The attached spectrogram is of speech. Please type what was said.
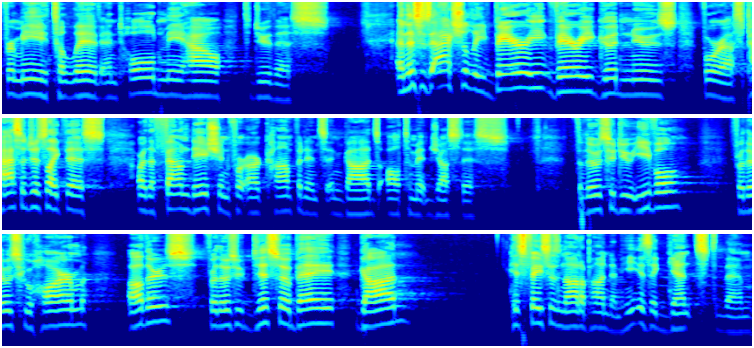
for me to live and told me how to do this. And this is actually very, very good news for us. Passages like this are the foundation for our confidence in God's ultimate justice. For those who do evil, for those who harm others, for those who disobey God, his face is not upon them, he is against them.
